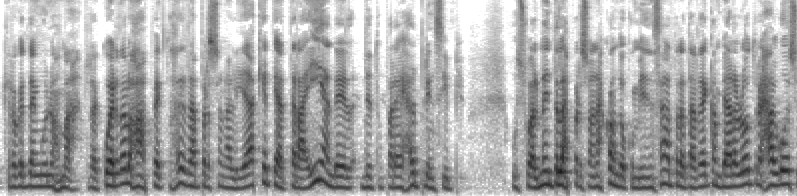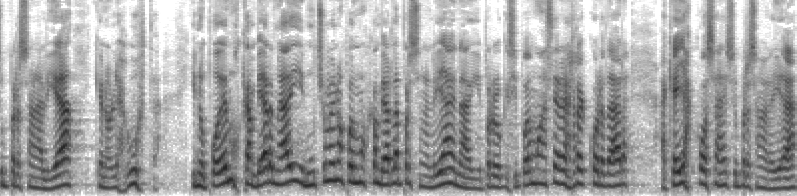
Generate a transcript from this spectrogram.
creo que tengo unos más. Recuerda los aspectos de la personalidad que te atraían de, de tu pareja al principio. Usualmente las personas cuando comienzan a tratar de cambiar al otro es algo de su personalidad que no les gusta. Y no podemos cambiar a nadie, y mucho menos podemos cambiar la personalidad de nadie. Pero lo que sí podemos hacer es recordar aquellas cosas de su personalidad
